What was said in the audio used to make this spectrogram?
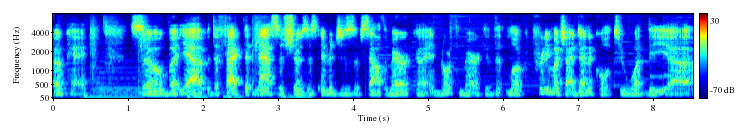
Okay, so, but yeah, the fact that NASA shows us images of South America and North America that look pretty much identical to what the uh,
